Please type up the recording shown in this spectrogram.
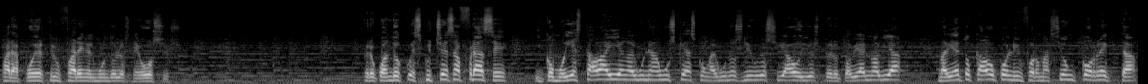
para poder triunfar en el mundo de los negocios. Pero cuando escuché esa frase y como ya estaba ahí en algunas búsquedas con algunos libros y audios, pero todavía no había me había tocado con la información correcta,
